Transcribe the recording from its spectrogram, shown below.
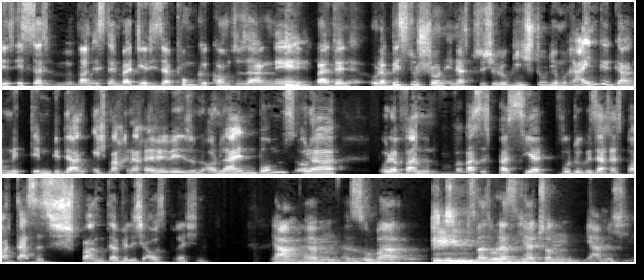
Ist, ist das, wann ist denn bei dir dieser Punkt gekommen zu sagen, nee, mhm. weil wenn, oder bist du schon in das Psychologiestudium reingegangen mit dem Gedanken, ich mache nachher so einen Online-Bums oder, oder wann, was ist passiert, wo du gesagt hast, boah, das ist spannend, da will ich ausbrechen? Ja, ähm, also so war, es war so, dass ich halt schon ja, mich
